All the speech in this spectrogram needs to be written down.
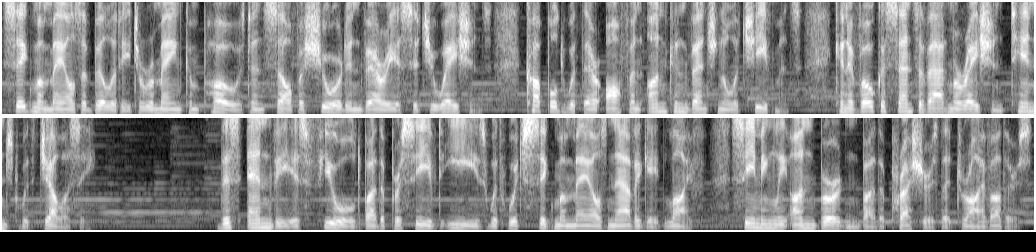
Sigma males' ability to remain composed and self-assured in various situations, coupled with their often unconventional achievements, can evoke a sense of admiration tinged with jealousy. This envy is fueled by the perceived ease with which Sigma males navigate life, seemingly unburdened by the pressures that drive others.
